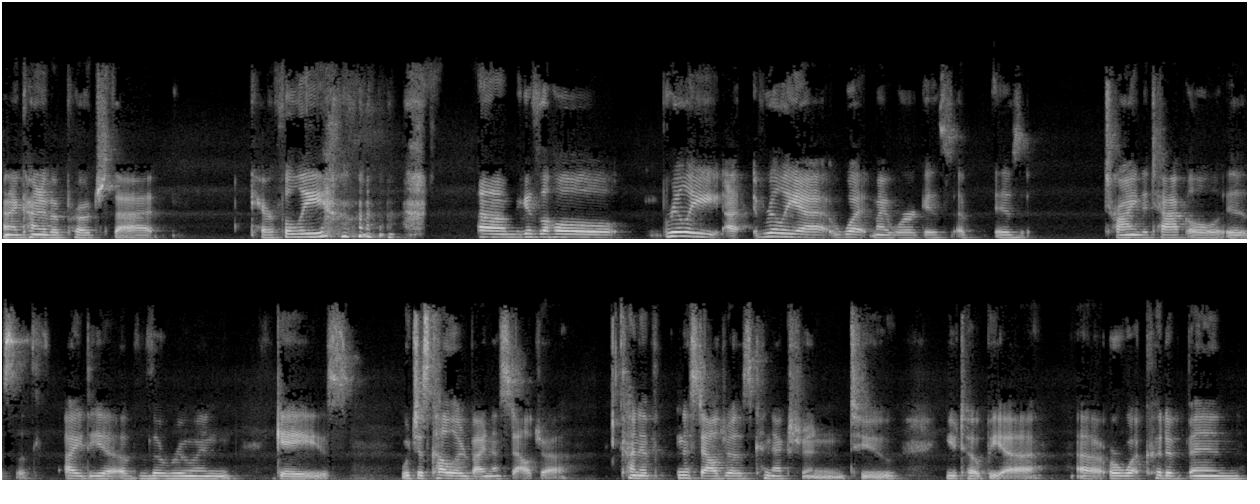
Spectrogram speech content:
And I kind of approach that carefully um, because the whole really, uh, really, uh, what my work is uh, is trying to tackle is the idea of the ruin gaze, which is colored by nostalgia. Kind of nostalgia's connection to utopia uh, or what could have been,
